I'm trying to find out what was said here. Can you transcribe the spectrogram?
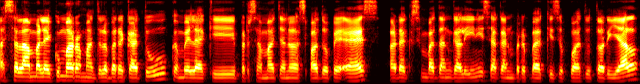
Assalamualaikum warahmatullahi wabarakatuh. Kembali lagi bersama channel Sepatu PS. Pada kesempatan kali ini saya akan berbagi sebuah tutorial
